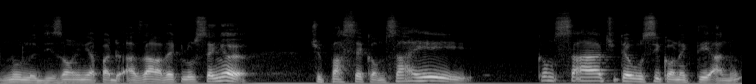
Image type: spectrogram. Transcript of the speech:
nous le disons, il n'y a pas de hasard avec le Seigneur. Tu passais comme ça et comme ça, tu t'es aussi connecté à nous.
